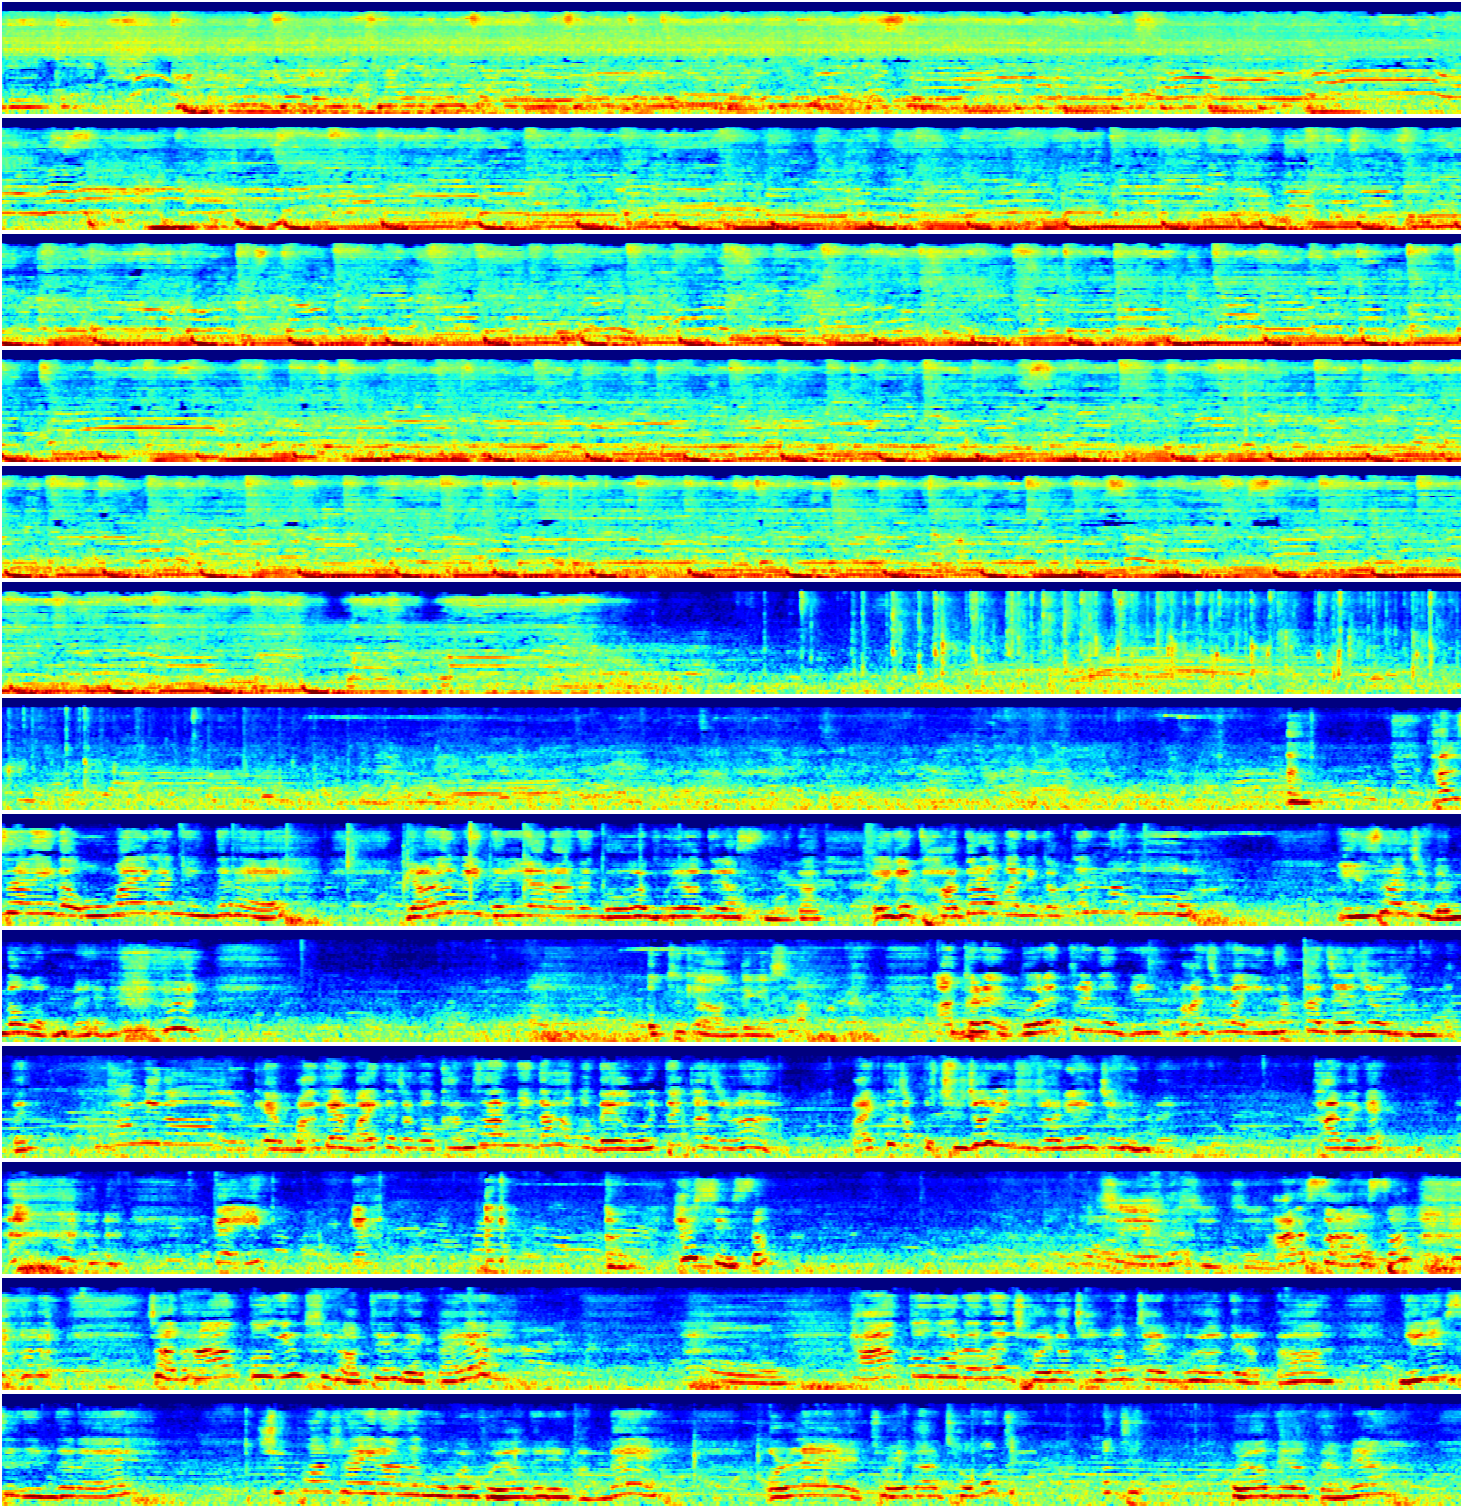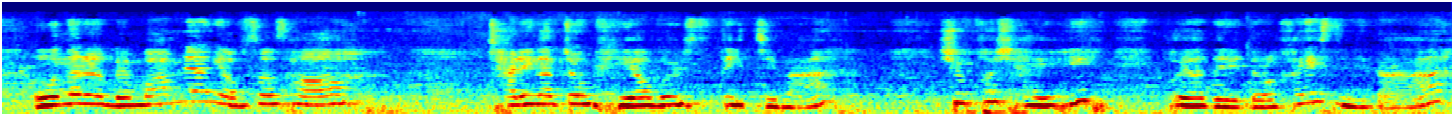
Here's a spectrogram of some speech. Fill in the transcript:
pension 어 들려라는 곡을 보여드렸습니다. 어, 이게 다 들어가니까 끝나고 인사해줄 멤버가 없네. 어떻게 안 되겠어? 아 그래 노래 틀고 미- 마지막 인사까지 해주고 가는 거 어때? 감사합니다 이렇게 마, 그냥 마이크 잡고 감사합니다 하고 내가 올 때까지만 마이크 잡고 주저리 주저리 해주면 돼 가능해? 그이 할수 있어? 그렇지 할 수 있지. 알았어 알았어 자 다음 곡이 혹시 어떻게 될까요? 오. 다음 곡으로는 저희가 저번 주에 보여드렸던 뉴진스님들의 슈퍼샤이라는 곡을 보여드릴 건데 원래 저희가 저번 주에 보여드렸다면 오늘은 멤버 한 명이 없어서 자리가 좀 비어 보일 수도 있지만 슈퍼샤이 보여드리도록 하겠습니다.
